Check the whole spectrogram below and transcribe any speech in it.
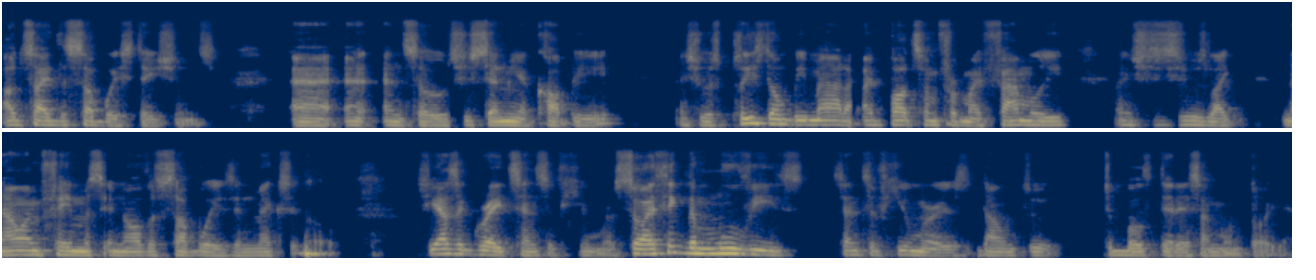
outside the subway stations. Uh, and, and so she sent me a copy and she was, please don't be mad. I bought some for my family. And she, she was like, now I'm famous in all the subways in Mexico. She has a great sense of humor. So I think the movie's sense of humor is down to, to both Teresa and Montoya.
